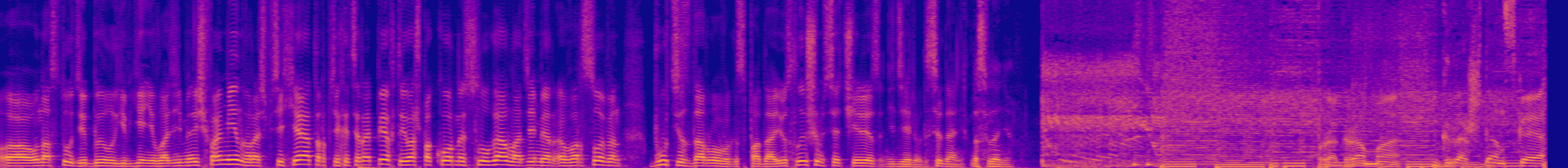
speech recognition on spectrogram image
э, у нас в студии был Евгений Владимирович Фомин, врач-психиатр, психотерапевт и ваш покорный слуга Владимир Варсобин. Будьте здоровы, господа, и услышимся через неделю. До свидания. До свидания. Программа «Гражданская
